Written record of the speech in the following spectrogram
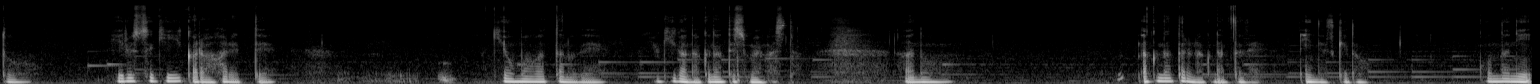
と昼過ぎから晴れて気温も上がったので雪がなくなってしまいました。あのなくなったらなくなったでいいんですけどこんなに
